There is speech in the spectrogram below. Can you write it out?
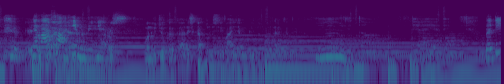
Ya, ngerasain nih. harus menuju ke garis katulistiwa yang di nol derajat itu Hmm, gitu. Iya, iya, iya. Berarti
